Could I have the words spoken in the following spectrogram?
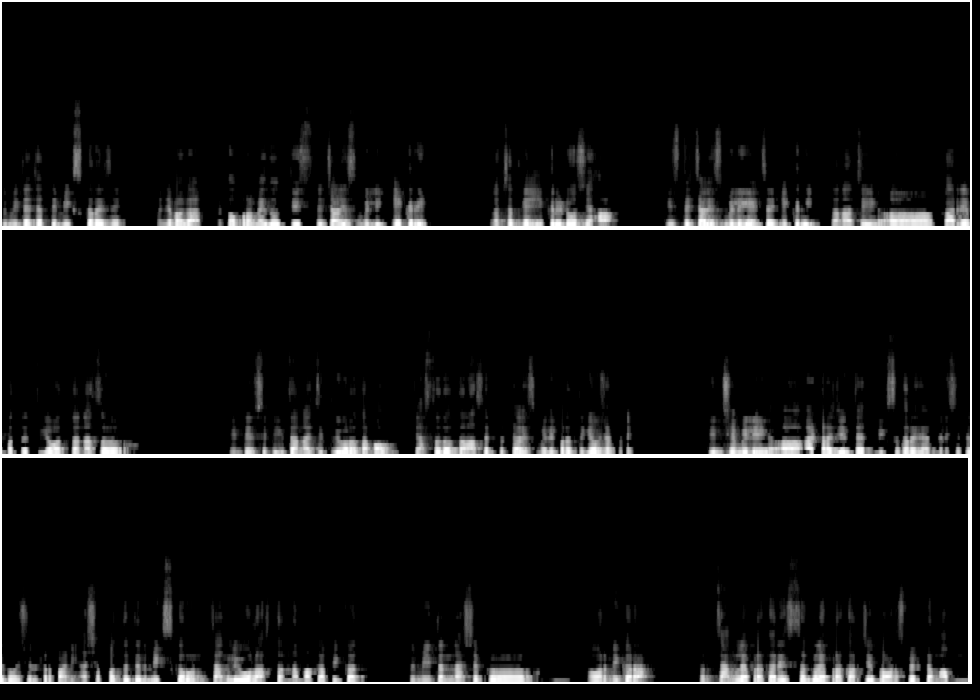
तुम्ही त्याच्यात ते मिक्स करायचंय. म्हणजे बघा टोप्रामेझोन तीस ते चाळीस मिली एकरी. लक्षात घ्या एकरी डोस आहे हा. तीस ते चाळीस मिली घ्यायचं एकरी. तणाची कार्यपद्धती किंवा तणाचं इंटेन्सिटी तणाची तीव्रता पाहून जास्त जर तण असेल तर चाळीस मिलीपर्यंत घेऊ शकते तीनशे मिली अल्ट्राजिन त्यात मिक्स करायचे आणि दीडशे ते दोनशे लिटर पाणी अशा पद्धतीने मिक्स करून चांगली ओला असताना मका पिकात तुम्ही तणनाशक फवारणी करा. तर चांगल्या प्रकारे सगळ्या प्रकारचे ब्रॉड स्पेक्ट्रम आपण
